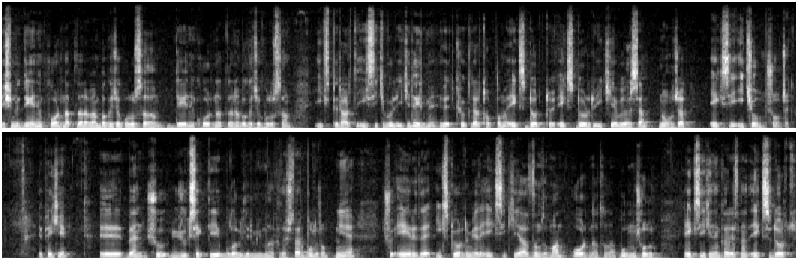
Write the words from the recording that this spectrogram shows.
E şimdi D'nin koordinatlarına ben bakacak olursam, D'nin koordinatlarına bakacak olursam x1 artı x2 bölü 2 değil mi? Evet kökler toplamı eksi 4'tü. Eksi 4'ü 2'ye bölersem ne olacak? Eksi 2 olmuş olacak. E peki e, ben şu yüksekliği bulabilir miyim arkadaşlar? Bulurum. Niye? Şu eğride x gördüğüm yere eksi 2 yazdığım zaman ordinatını bulmuş olurum. Eksi 2'nin karesinden eksi 4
